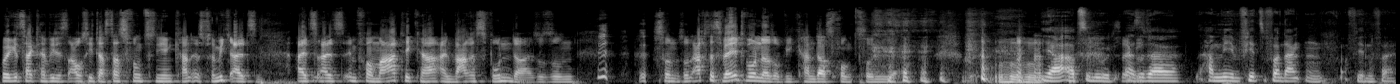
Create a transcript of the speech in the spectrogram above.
wo er gezeigt hat, wie das aussieht, dass das funktionieren kann, ist für mich als, als, als Informatiker ein wahres Wunder. Also so ein, so ein, so ein achtes Weltwunder, so wie kann das funktionieren? Ja, absolut. Sehr Also gut. da haben wir ihm viel zu verdanken, auf jeden Fall.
